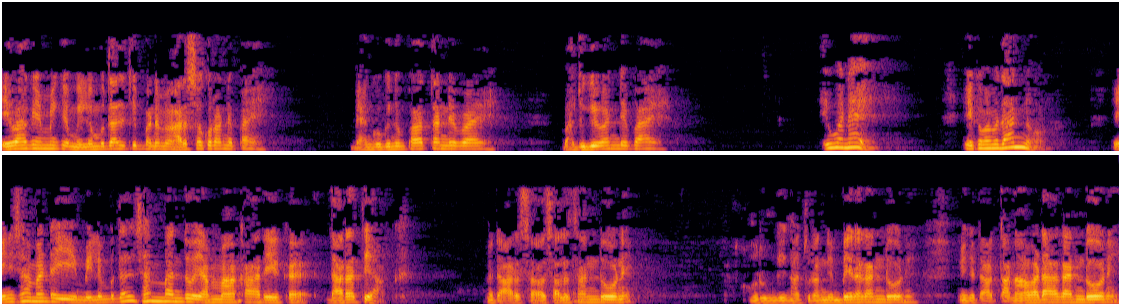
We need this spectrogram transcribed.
ඒ වගේම මේක මිල මුදල් තිබ්බනම් අරස කරන්න එපායි. බැංකු ගිණුම් පවත්වන්න එපායි. බදු ගෙවන්න එපායි. ඒව නැහැ. ඒක මම දන්නවා. ඒ නිසා මට මේ මිලමුදල් සම්බන්ධව යම් ආකාරයක දරතයක් මට අරසව සලසන්න ඕනේ. වරුන්ගෙන් අතුරුන්ගෙන් බේර ගන්න ඕනේ. මේක තව තනවා වඩා ගන්න ඕනේ.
